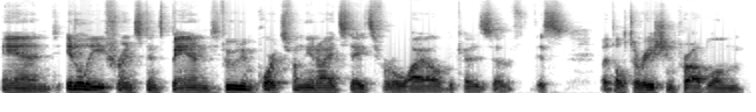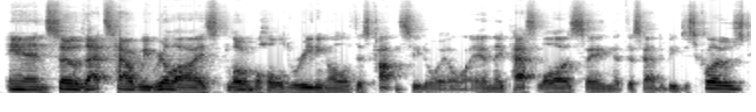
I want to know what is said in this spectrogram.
and Italy, for instance, banned food imports from the United States for a while because of this adulteration problem. And so that's how we realized, lo and behold, we're eating all of this cottonseed oil. And they passed laws saying that this had to be disclosed.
